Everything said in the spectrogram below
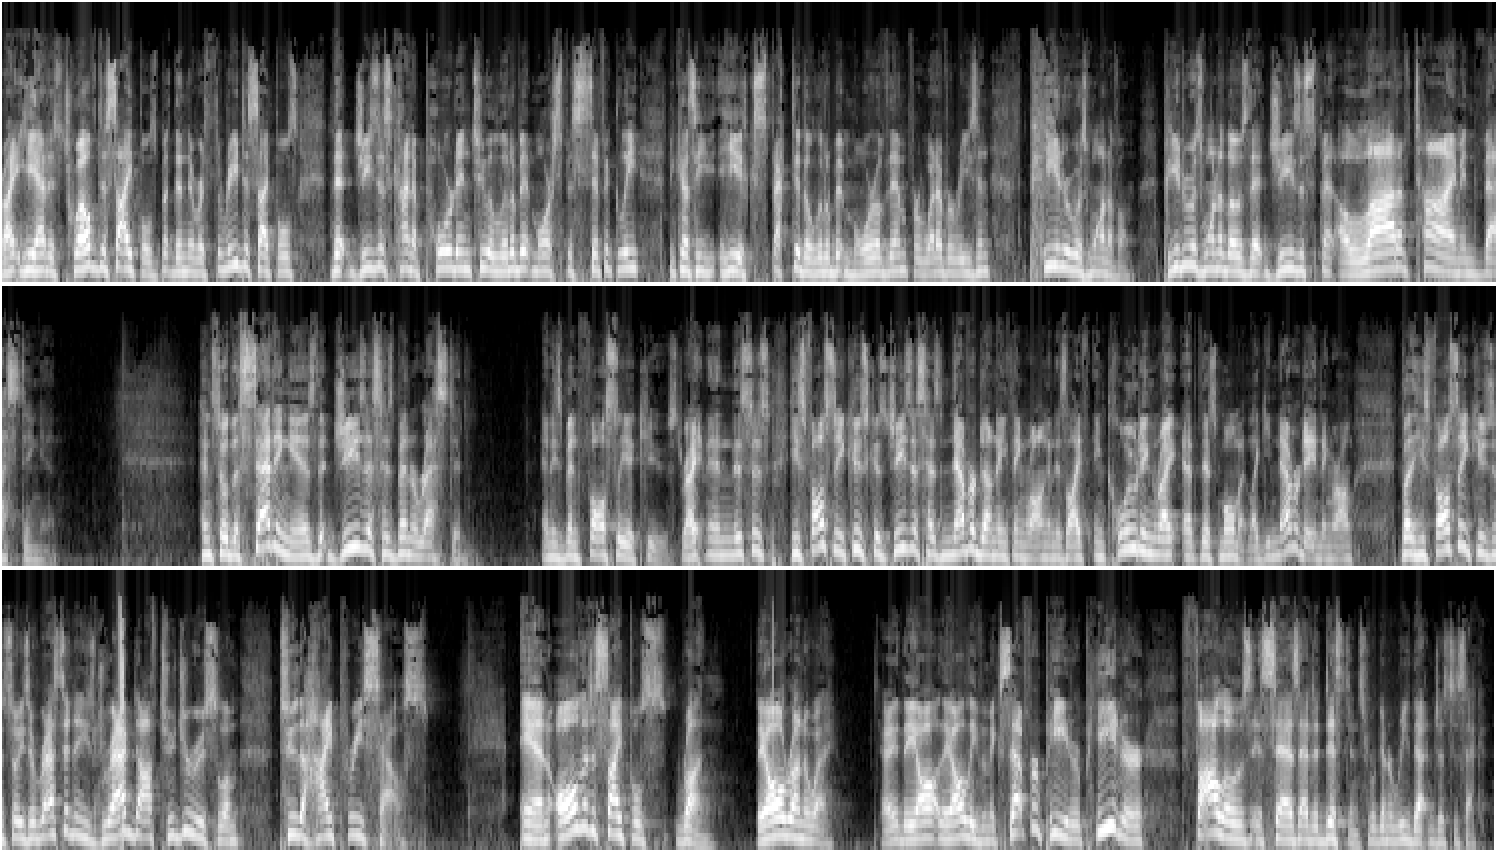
right? He had his 12 disciples, but then there were three disciples that Jesus kind of poured into a little bit more specifically because he, he expected a little bit more of them for whatever reason. Peter was one of them. Peter was one of those that Jesus spent a lot of time investing in. And so the setting is that Jesus has been arrested and he's been falsely accused, right? And this is, he's falsely accused because Jesus has never done anything wrong in his life, including right at this moment. Like he never did anything wrong. But he's falsely accused, and so he's arrested and he's dragged off to Jerusalem to the high priest's house. And all the disciples run. They all run away. Okay? They all they all leave him except for Peter. Peter follows, it says, at a distance. We're going to read that in just a second.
